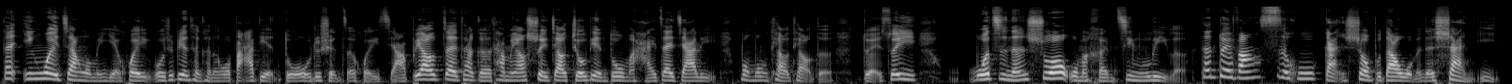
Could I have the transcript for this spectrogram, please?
但因为这样，我们也会，我就变成可能我八点多我就选择回家，不要在那个他们要睡觉九点多，我们还在家里蹦蹦跳跳的。对，所以。我只能说，我们很尽力了，但对方似乎感受不到我们的善意。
